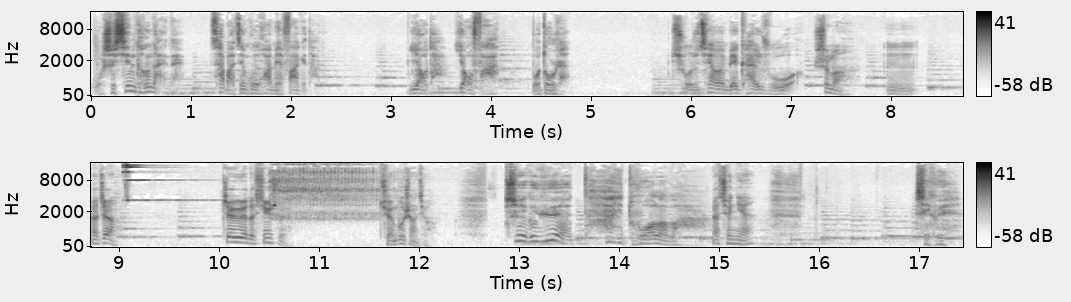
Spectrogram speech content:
我是心疼奶奶才把监控画面发给她的，要打要罚我都认，就是千万别开除我。是吗？嗯，那这样，这个月的薪水全部上交。这个月太多了吧？那全年？这个月，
